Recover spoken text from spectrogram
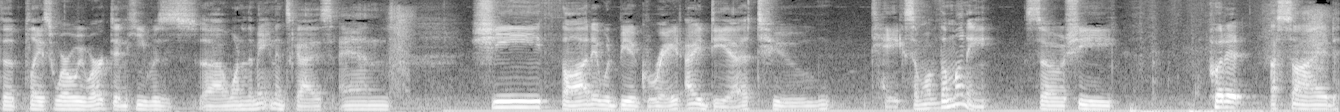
the place where we worked, and he was uh, one of the maintenance guys. And she thought it would be a great idea to take some of the money. So she put it aside,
